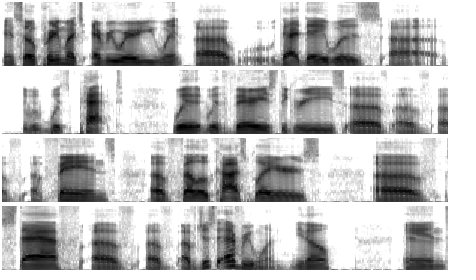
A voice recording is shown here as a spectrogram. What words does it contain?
and so pretty much everywhere you went uh, that day was uh, was packed with with various degrees of of, of, of fans of fellow cosplayers, of staff, of of of just everyone, you know. And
